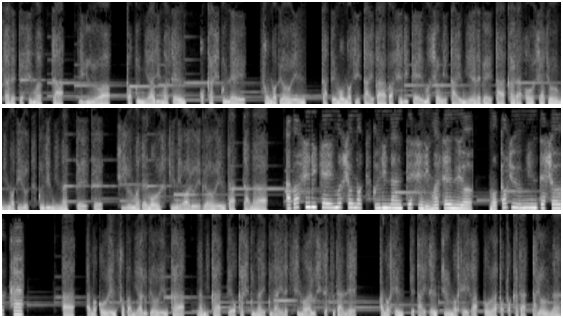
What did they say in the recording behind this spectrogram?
されてしまった。理由は、特にありません。おかしくねえ。その病院、建物自体が網走刑務所みたいにエレベーターから放射状に伸びる作りになっていて、昼間でも薄気味悪い病院だったな。網走刑務所の作りなんて知りませんよ。元住人でしょうかああ、あの公園そばにある病院か。何かあっておかしくないくらい歴史のある施設だね。あの辺って大戦中の兵学校跡とかだったような、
